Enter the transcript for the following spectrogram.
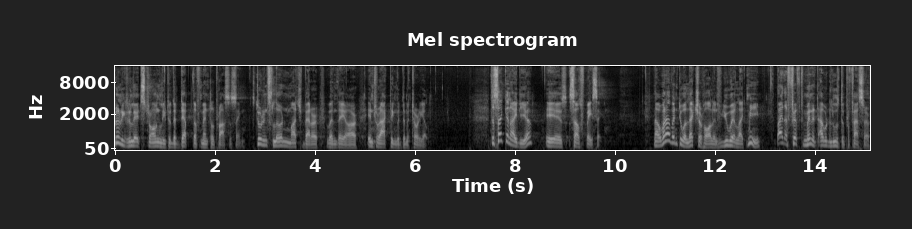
really relate strongly to the depth of mental processing. Students learn much better when they are interacting with the material. The second idea is self pacing. Now, when I went to a lecture hall and you were like me, by the fifth minute, I would lose the professor.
